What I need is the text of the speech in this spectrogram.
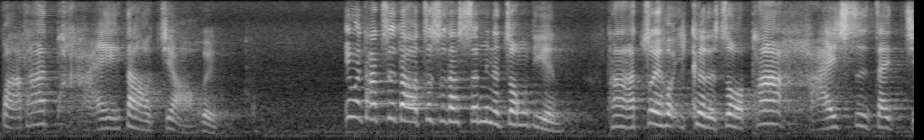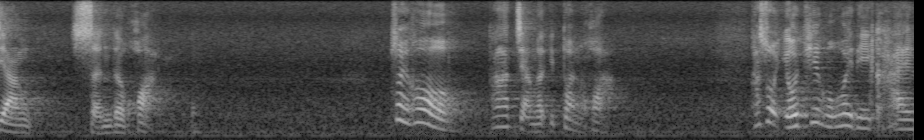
把他抬到教会，因为他知道这是他生命的终点。他最后一刻的时候，他还是在讲神的话。最后，他讲了一段话。他说：“有一天我会离开，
